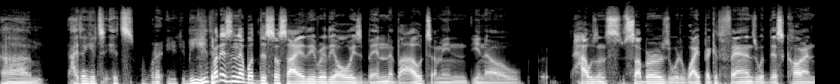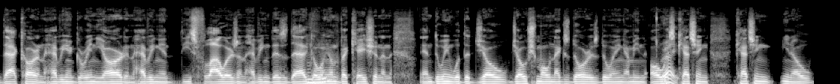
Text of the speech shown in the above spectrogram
um, I think it's it's what you could be either. But isn't that what this society really always been about? I mean, you know, housing suburbs with white picket fence, with this car and that car, and having a green yard, and having it, these flowers, and having this that, Mm-hmm. going on vacation, and and doing what the Joe Joe Schmo next door is doing. I mean, always Right. catching catching you know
